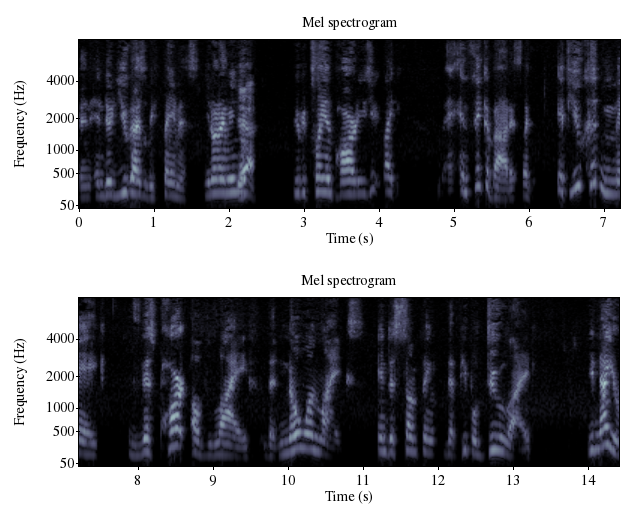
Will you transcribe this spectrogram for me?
And, and dude, you guys will be famous. You know what I mean? You'll- Yeah. you'll be playing parties. You like, and think about it. Like, if you could make this part of life that no one likes into something that people do like, you now you're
